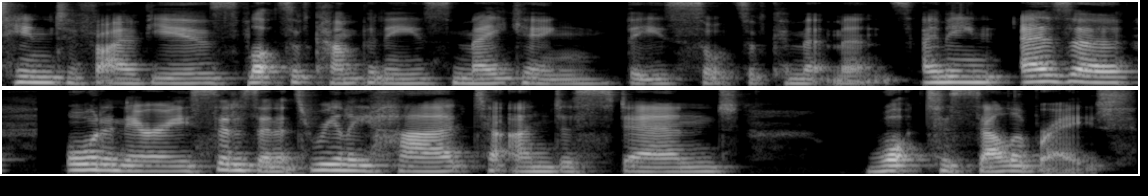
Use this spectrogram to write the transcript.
10 to 5 years lots of companies making these sorts of commitments. I mean, as a ordinary citizen, it's really hard to understand what to celebrate.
